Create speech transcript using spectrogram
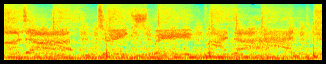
Murder takes me by the hand.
